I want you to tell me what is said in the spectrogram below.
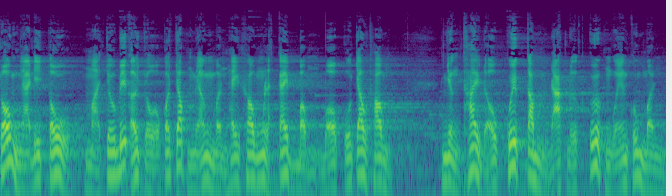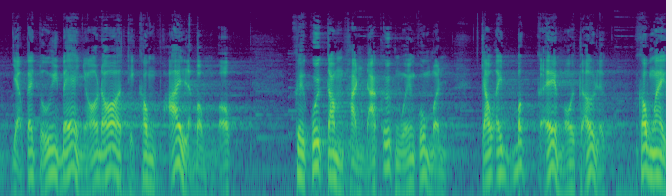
trốn nhà đi tu Mà chưa biết ở chùa có chấp nhận mình hay không Là cái bồng bột của cháu thông nhưng thái độ quyết tâm đạt được ước nguyện của mình vào cái tuổi bé nhỏ đó thì không phải là bồng bột. Khi quyết tâm thành đạt ước nguyện của mình, cháu ấy bất kể mọi trở lực, không ai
